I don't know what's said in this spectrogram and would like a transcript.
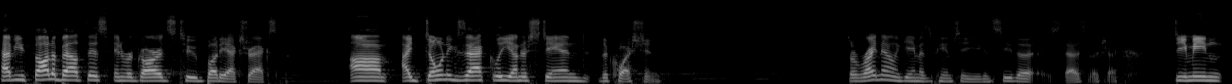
Have you thought about this in regards to buddy extracts? Um, I don't exactly understand the question. So right now in game as a PMC, you can see the status of extract. Do you mean,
